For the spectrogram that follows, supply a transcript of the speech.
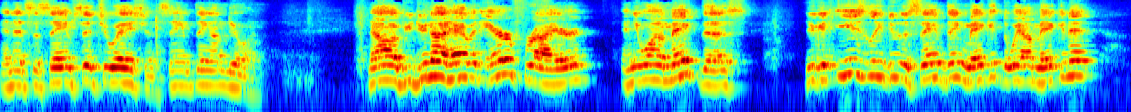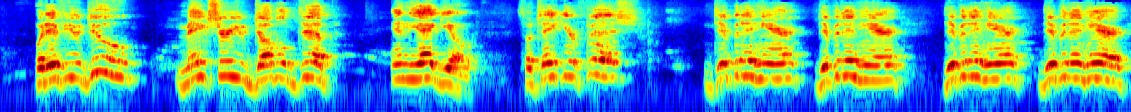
And it's the same situation, same thing I'm doing. Now, if you do not have an air fryer and you want to make this, you can easily do the same thing, make it the way I'm making it. But if you do, make sure you double dip in the egg yolk. So take your fish, dip it in here, dip it in here, dip it in here, dip it in here.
